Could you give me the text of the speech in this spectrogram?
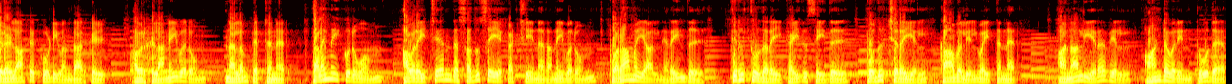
திரளாக கூடி வந்தார்கள். அவர்கள் அனைவரும் நலம் பெற்றனர். தலைமை குருவும் அவரைச் சேர்ந்த சதுசேய கட்சியினர் அனைவரும் பொறாமையால் நிறைந்து திருத்தூதரை கைது செய்து பொது சிறையில் காவலில் வைத்தனர். ஆனால் இரவில் ஆண்டவரின் தூதர்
